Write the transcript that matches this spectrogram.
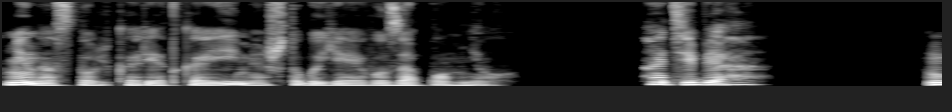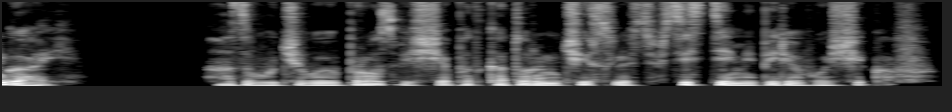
Не настолько редкое имя, чтобы я его запомнил. «А тебя?» «Гай». Озвучиваю прозвище, под которым числюсь в системе перевозчиков.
